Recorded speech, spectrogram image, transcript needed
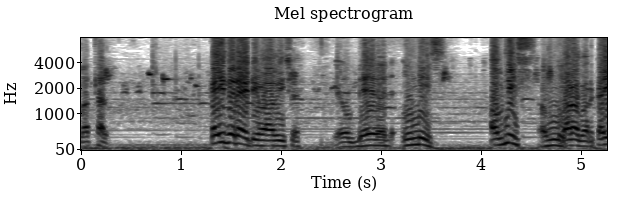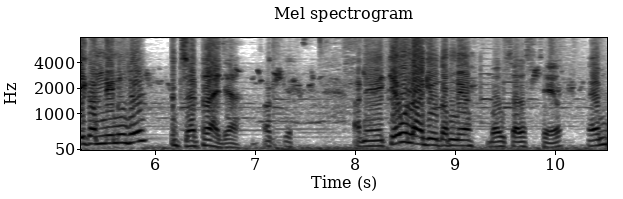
મથલ. કઈ વેરાયટી આવી છે? બે હજાર ઉન્નીસ અવનીસ. બરાબર. કઈ કંપનીનું છે? જટરાજા. ઓકે. અને કેવું લાગ્યું તમને? બહુ સરસ છે એમ?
